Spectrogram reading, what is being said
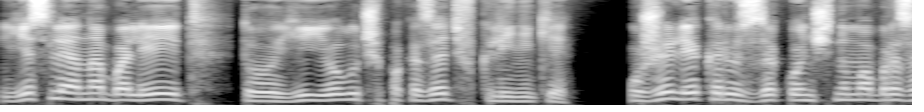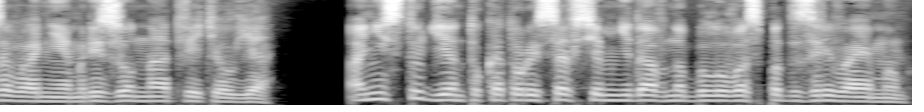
Если она болеет, то ее лучше показать в клинике. Уже лекарю с законченным образованием, резонно ответил я, а не студенту, который совсем недавно был у вас подозреваемым.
